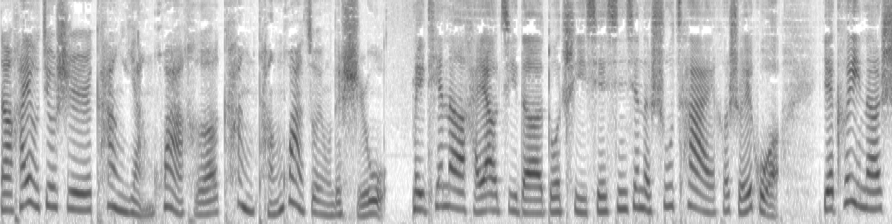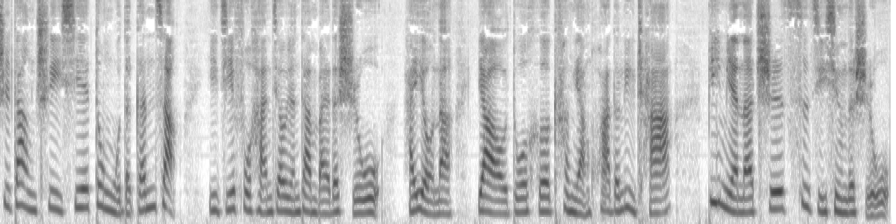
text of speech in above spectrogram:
那还有就是抗氧化和抗糖化作用的食物。每天呢，还要记得多吃一些新鲜的蔬菜和水果，也可以呢，适当吃一些动物的肝脏以及富含胶原蛋白的食物。还有呢，要多喝抗氧化的绿茶，避免呢吃刺激性的食物。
